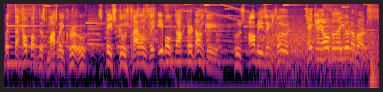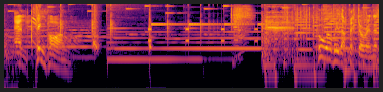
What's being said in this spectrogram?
With the help of this motley crew, Space Goose battles the evil Dr. Donkey, whose hobbies include taking over the universe and ping pong. Who will be the victor in this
